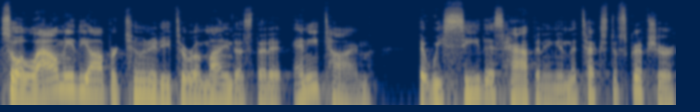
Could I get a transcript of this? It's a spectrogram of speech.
So allow me the opportunity to remind us that at any time, that we see this happening in the text of Scripture,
